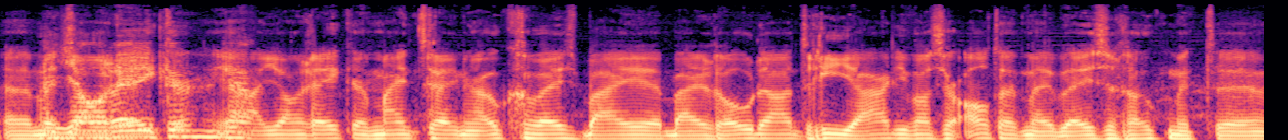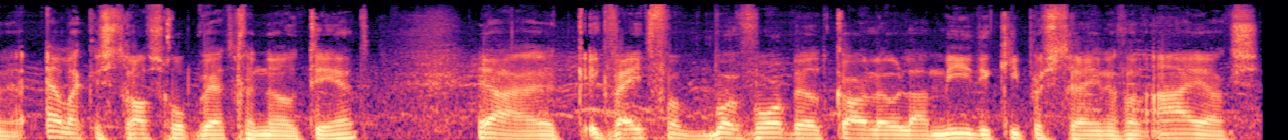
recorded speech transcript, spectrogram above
Eh, met Jan Jan Reker, Reker. ja. Ja, Jan Reker, mijn trainer ook geweest bij, eh, bij Roda. Drie jaar, die was er altijd mee bezig. Ook met eh, elke strafschop werd genoteerd. Ja, ik, ik weet van bijvoorbeeld Carlo Lamy, de keeperstrainer van Ajax...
